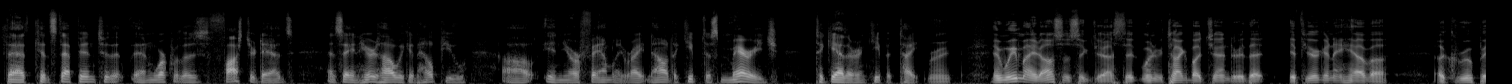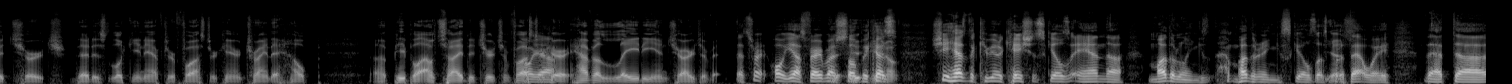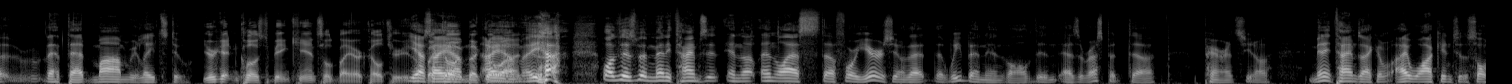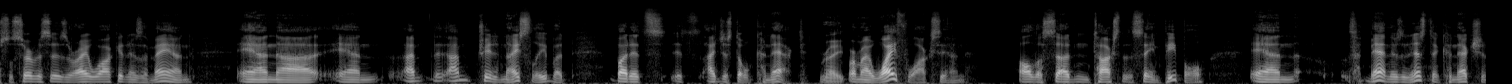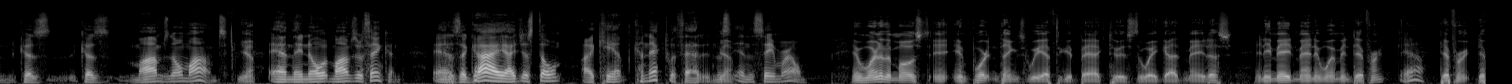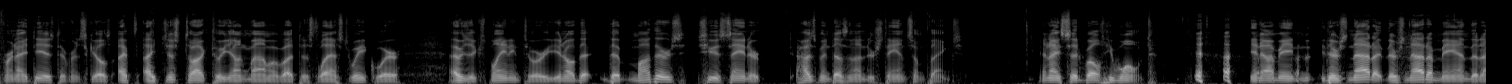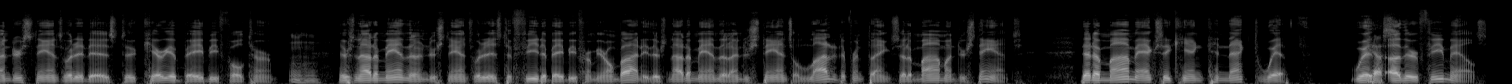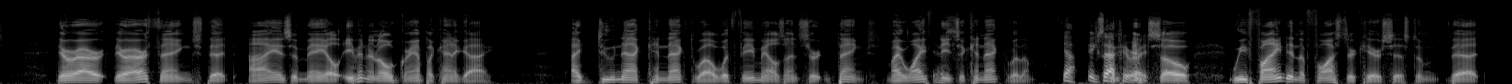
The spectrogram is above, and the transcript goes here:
that can step into the, and work with those foster dads and saying here's how we can help you uh, in your family right now to keep this marriage together and keep it tight Right. And we might also suggest that when we talk about gender, that if you're going to have a, a group at church that is looking after foster care and trying to help uh, people outside the church and foster Oh, yeah. care have a lady in charge of it. That's right. Oh yes, very much You- so you because know- she has the communication skills and the mothering mothering skills. Let's put it that way. That uh, that that mom relates to. You're getting close to being canceled by our culture. You know, Yes, but I am. But go I am. on. Yeah. Well, there's been many times in- in the in the last uh, four years, you know, that, that we've been involved in as a respite uh, parents. You know, many times I can I walk into the social services or I walk in as a man, and uh, and I'm I'm treated nicely, but but it's it's I just don't connect. Right. Or my wife walks in, all of a sudden talks to the same people, and man, there's an instant connection because because moms know moms Yeah. and they know what moms are thinking. And as a guy, I just don't, I can't connect with that in the, Yeah. in the same realm. And one of the most important things we have to get back to is the way God made us, and He made men and women different. Yeah. different different ideas, different skills. I I just talked to a young mom about this last week where I was explaining to her, you know, that that mothers. She was saying her husband doesn't understand some things, and I said, well, he won't. you know, I mean, there's not a there's not a man that understands what it is to carry a baby full term. Mm-hmm. There's not a man that understands what it is to feed a baby from your own body. There's not a man that understands a lot of different things that a mom understands, that a mom actually can connect with, with Yes. other females. There are there are things that I, as a male, even an old grandpa kind of guy, I do not connect well with females on certain things. My wife Yes. needs to connect with them. Yeah, exactly And- right. And so we find in the foster care system that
